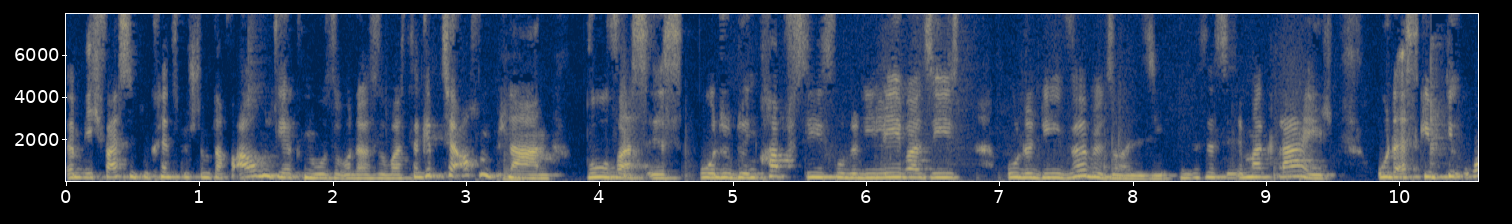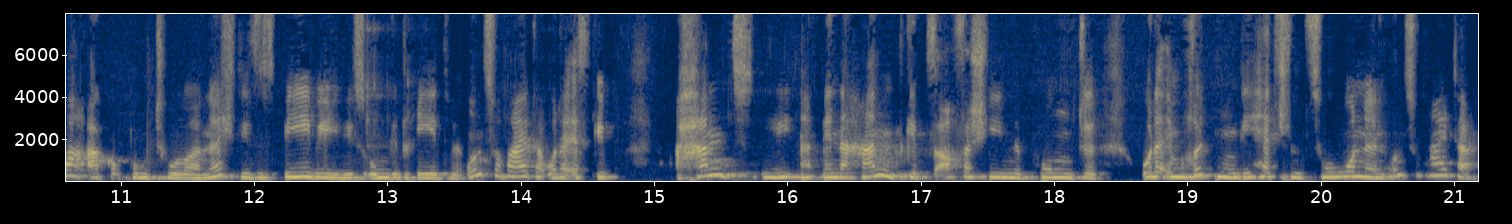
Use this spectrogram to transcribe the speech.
Ähm, ich weiß nicht, du kennst bestimmt auch Augendiagnose oder sowas. Da gibt's ja auch einen Plan, wo was ist, wo du den Kopf siehst, wo du die Leber siehst, wo du die Wirbelsäule siehst. Und das ist immer gleich. Oder es gibt die Ohrakupunktur, nicht? dieses Baby, dieses umgedrehte und so weiter. Oder es gibt Hand, in der Hand gibt's auch verschiedene Punkte. Oder im Rücken die Hedschen Zonen und so weiter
